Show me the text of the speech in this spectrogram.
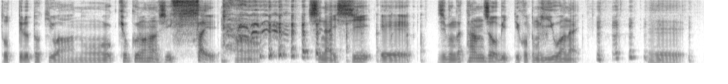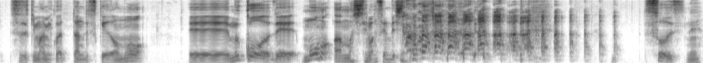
撮ってる時は、あのー曲の話一切、あの しないし、えー自分が誕生日っていうことも言わない。えー鈴木まみ子やったんですけども、えー向こうでもあんましてませんでした。そうですね。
